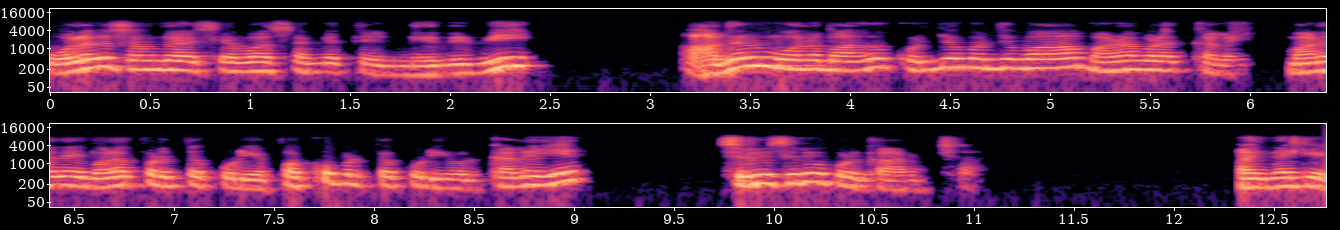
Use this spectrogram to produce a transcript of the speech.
உலக சமுதாய சேவா சங்கத்தை நிறுவி அதன் மூலமாக கொஞ்சம் கொஞ்சமா மனவளக்கலை மனதை வளப்படுத்தக்கூடிய பக்குவப்படுத்தக்கூடிய ஒரு கலையை சிறு சிறு கொடுக்க ஆரம்பிச்சார். அது இன்னைக்கு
